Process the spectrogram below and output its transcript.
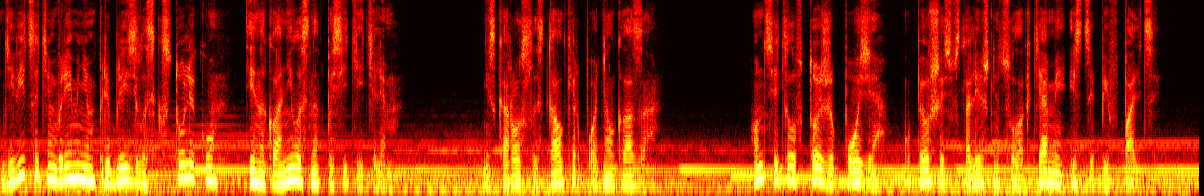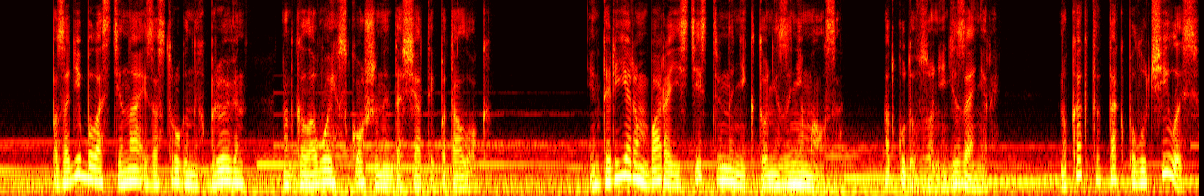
Девица тем временем приблизилась к столику и наклонилась над посетителем. Низкорослый сталкер поднял глаза — он сидел в той же позе, упершись в столешницу локтями и сцепив пальцы. Позади была стена из оструганных бревен, над головой скошенный дощатый потолок. Интерьером бара, естественно, никто не занимался. Откуда в зоне дизайнеры? Но как-то так получилось,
